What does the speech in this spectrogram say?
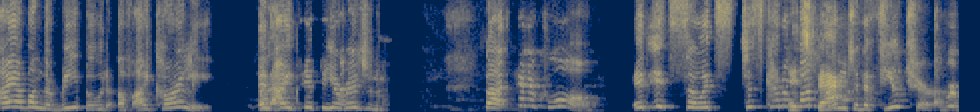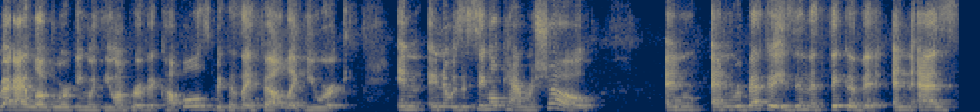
I am on the reboot of iCarly, and I did the original. But That's kind of cool. it, it's so it's just kind of It's fun back to the future. Rebecca, I loved working with you on Perfect Couples because I felt like you were in, and it was a single camera show, and and Rebecca is in the thick of it. And as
